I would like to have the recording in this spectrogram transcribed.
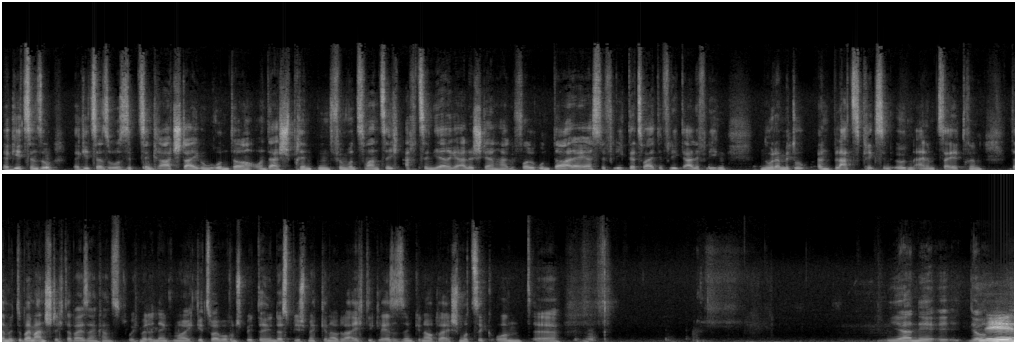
da geht es dann so, da geht's dann so 17 Grad Steigung runter und da sprinten 25, 18-Jährige alle Sternhagel voll runter. Der erste fliegt, der zweite fliegt, alle fliegen, nur damit du einen Platz kriegst in irgendeinem Zelt drin, damit du beim Anstich dabei sein kannst. Wo ich mir dann denke, ich gehe zwei Wochen später hin, das Bier schmeckt genau gleich, die Gläser sind genau gleich schmutzig und äh, ja, nee, äh, ja. Nee,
